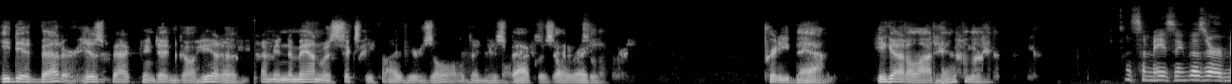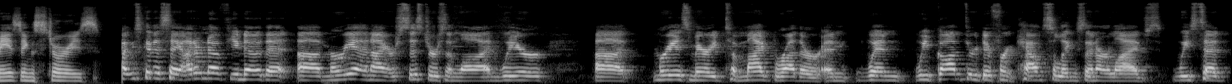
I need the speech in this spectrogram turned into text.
he did better. His back pain didn't go. He had a, I mean, the man was 65 years old and his back was already pretty bad. He got a lot happier. That's amazing. Those are amazing stories. I was going to say, I don't know if you know that uh, Maria and I are sisters in law, and we're, uh, Maria's married to my brother. And when we've gone through different counselings in our lives, we said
